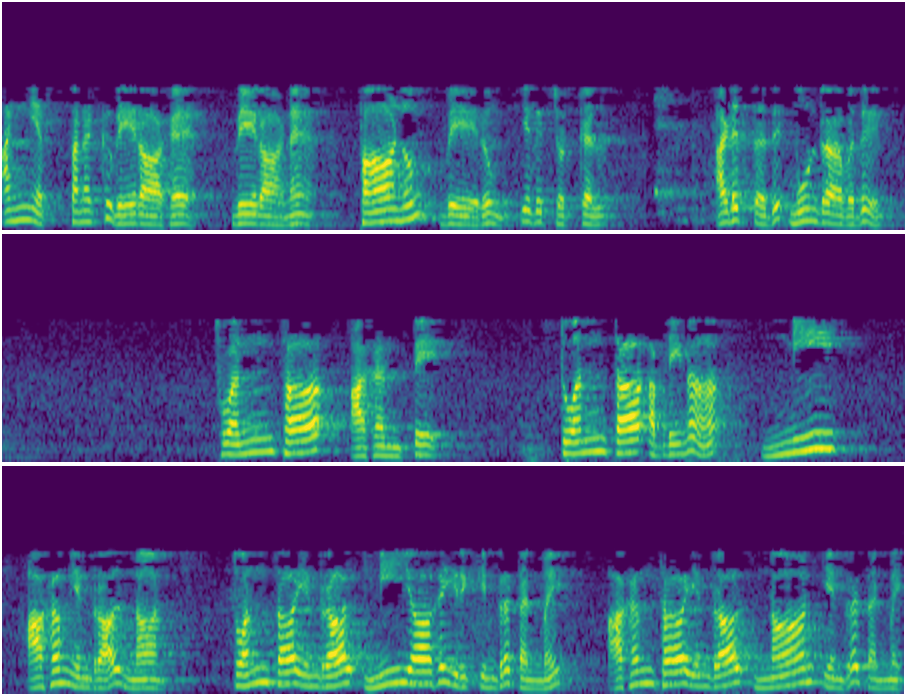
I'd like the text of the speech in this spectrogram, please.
அந்நியத் தனக்கு வேறாக வேறான தானும் வேறும். எதிர் சொற்கள். அடுத்தது மூன்றாவது. துவந்தா அகந்தே. துவந்தா அப்படின்னா நீ அகம் என்றால் நான். துவந்தா என்றால் நீயாக இருக்கின்ற தன்மை அகந்தா என்றால் நான் என்ற தன்மை.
